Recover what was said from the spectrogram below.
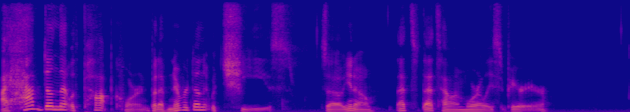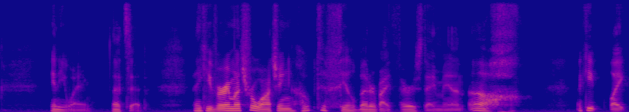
I have done that with popcorn, but I've never done it with cheese. So, you know, that's that's how I'm morally superior. Anyway, that's it. Thank you very much for watching. Hope to feel better by Thursday, man. Oh, I keep like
